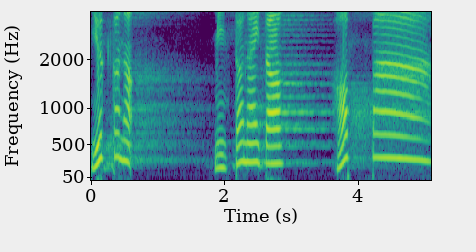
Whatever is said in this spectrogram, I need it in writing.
ゆっこのミッドナイトホッパー。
